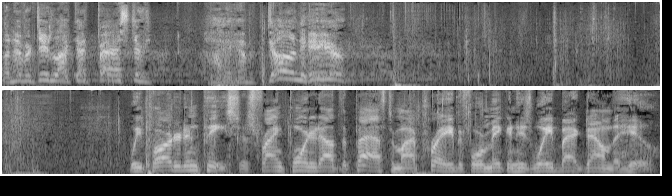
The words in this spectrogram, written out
I never did like that bastard. I am done here. We parted in peace as Frank pointed out the path to my prey before making his way back down the hill.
